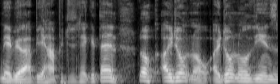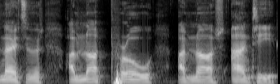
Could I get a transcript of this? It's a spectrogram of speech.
Maybe I'll be happy to take it then. Look, I don't know. I don't know the ins and outs of it. I'm not pro. I'm not anti.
